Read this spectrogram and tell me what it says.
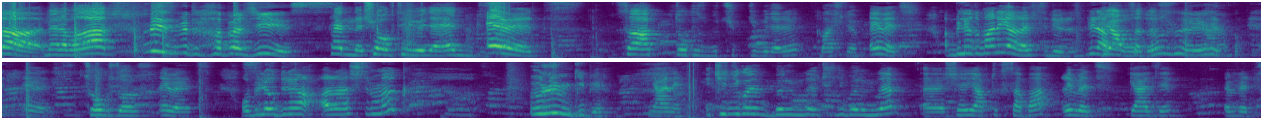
Merhabalar. Merhabalar. Biz bir haberciyiz. Hem de Show TV'de en güzel. Evet. Saat 9.30 gibileri başlıyorum. Evet. Bile dumanı araştırıyoruz. Bir Bir hafta oldu. evet. Evet. Çok zor. Evet. O bilodunu araştırmak ölüm gibi. Yani. İkinci bölüm, bölümde, üçüncü bölümde e, şey yaptık sabah. Evet. Geldi. Evet.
